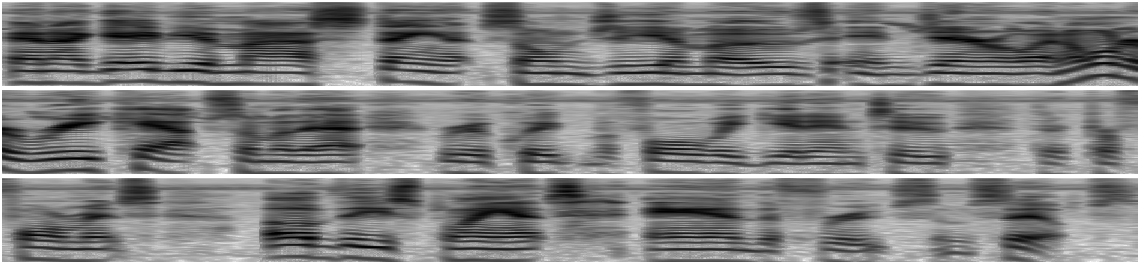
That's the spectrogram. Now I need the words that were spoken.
and I gave you my stance on GMOs in general and I want to recap some of that real quick before we get into the performance of these plants and the fruits themselves.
